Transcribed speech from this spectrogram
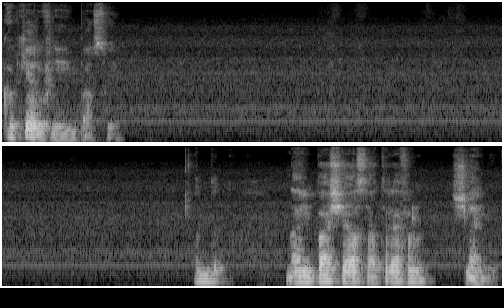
Tylko kierów nie im pasuje. Na impasie asa trefl szlemik.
